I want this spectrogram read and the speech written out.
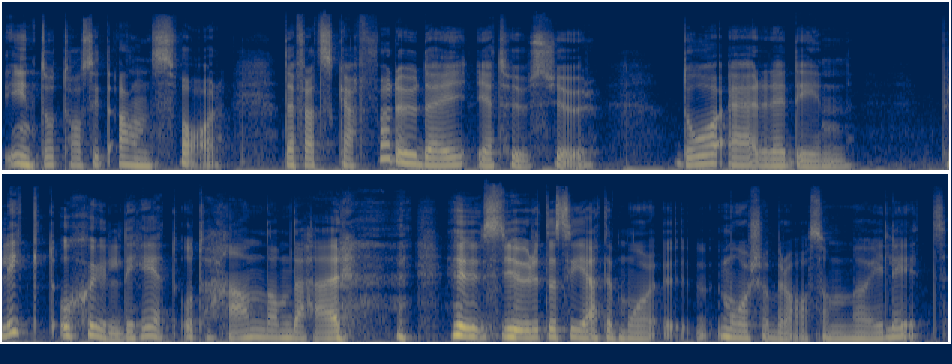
inte att ta sitt ansvar. Därför att skaffar du dig ett husdjur, då är det din plikt och skyldighet att ta hand om det här husdjuret och se att det mår, mår så bra som möjligt.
